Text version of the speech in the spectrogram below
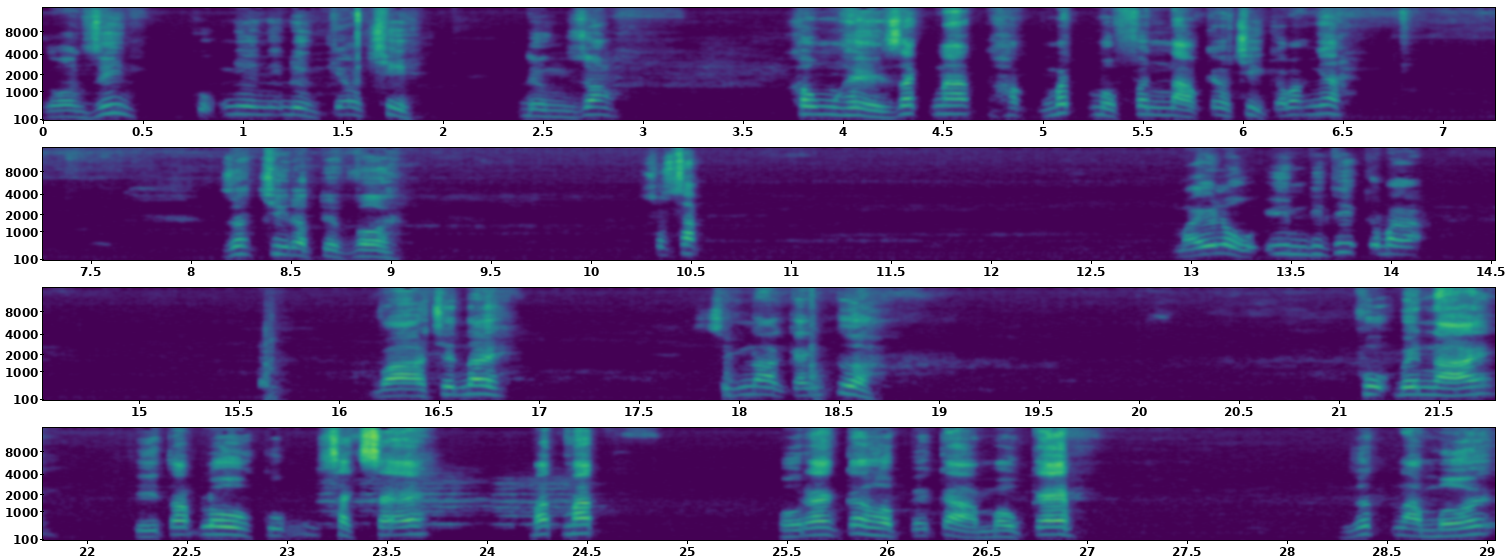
gòn zin cũng như những đường keo chỉ, đường răng không hề rách nát hoặc mất một phần nào keo chỉ các bác nhé. Rất chi là tuyệt vời. Xuất sắc. Máy lổ in thích các bạn và trên đây chính là cánh cửa. Phụ bên lái thì táp lô cũng sạch sẽ, bắt mắt. Màu đen kết hợp với cả màu kem. Rất là mới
